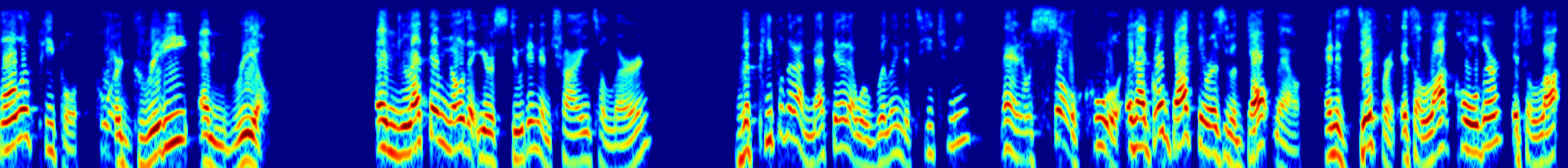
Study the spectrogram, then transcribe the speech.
full of people who are gritty and real and let them know that you're a student and trying to learn the people that i met there that were willing to teach me man it was so cool. And i go back there as an adult now and it's different. It's a lot colder. It's a lot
